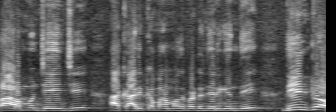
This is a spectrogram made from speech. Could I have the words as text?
ప్రారంభం చేయించి ఆ కార్యక్రమాన్ని మొదలుపెట్టడం జరిగింది. దీంట్లో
